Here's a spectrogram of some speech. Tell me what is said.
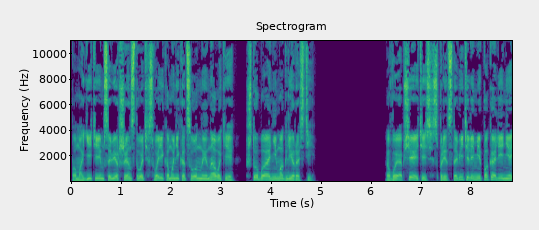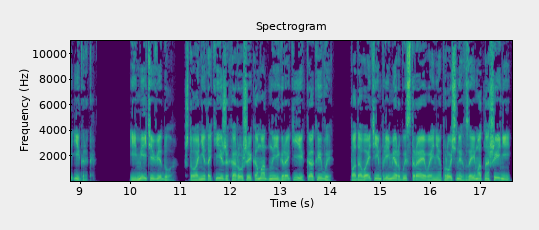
Помогите им совершенствовать свои коммуникационные навыки, чтобы они могли расти. Вы общаетесь с представителями поколения Y. Имейте в виду, что они такие же хорошие командные игроки, как и вы. подавайте им пример выстраивания прочных взаимоотношений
